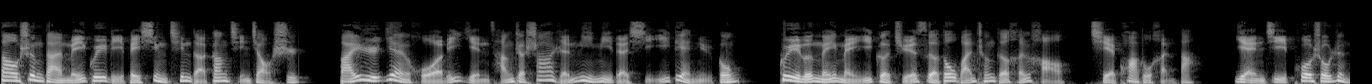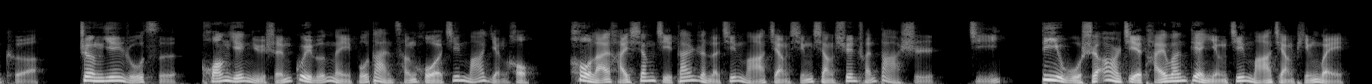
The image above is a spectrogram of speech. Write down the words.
到圣诞玫瑰里被性侵的钢琴教师，白日焰火里隐藏着杀人秘密的洗衣店女工，桂纶镁每一个角色都完成得很好，且跨度很大，演技颇受认可。正因如此，狂野女神桂纶镁不但曾获金马影后，后来还相继担任了金马奖形象宣传大使及第五十二届台湾电影金马奖评委。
